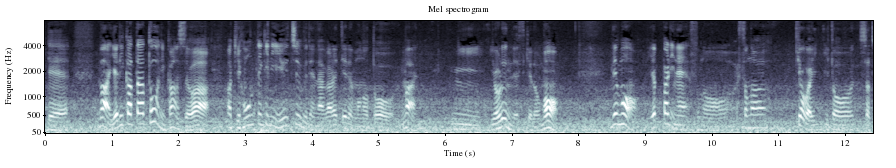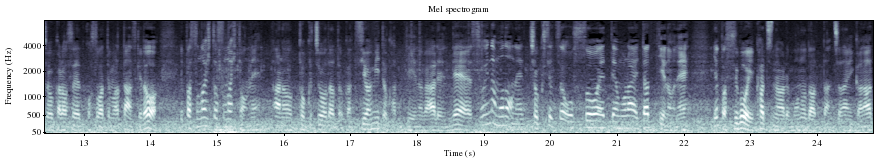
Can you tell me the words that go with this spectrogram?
い。でまあやり方等に関しては、まあ、基本的に YouTube で流れてるものとまあによるんですけどもでもやっぱりねそのその今日は伊藤社長から教わってもらったんですけどやっぱその人その人のねあの特徴だとか強みとかっていうのがあるんでそういうようなものをね直接教えてもらえたっていうのはねやっぱすごい価値のあるものだったんじゃないかなっ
